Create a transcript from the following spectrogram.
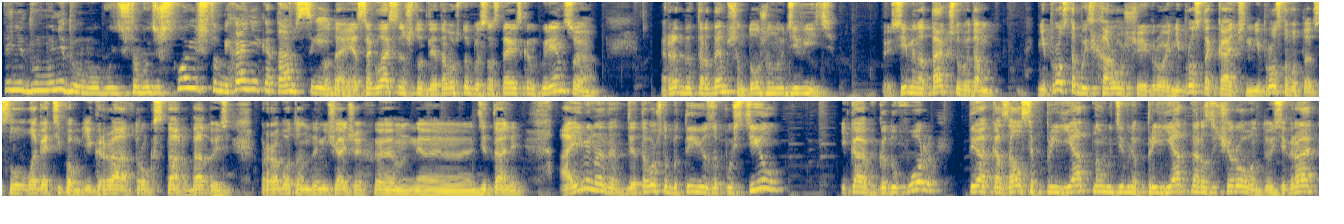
ты не думаю, не думаю, будет, что будешь спорить, что механика там средняя. Ну да, я согласен, что для того, чтобы составить конкуренцию, Red Dead Redemption должен удивить. То есть именно так, чтобы там не просто быть хорошей игрой, не просто качественной, не просто вот с логотипом игра от Rockstar, да, то есть проработана до мельчайших э, э, деталей, а именно для того, чтобы ты ее запустил, и как в God of War ты оказался приятно удивлен, приятно разочарован. То есть игра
